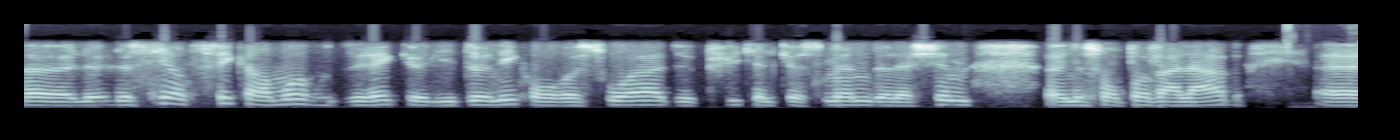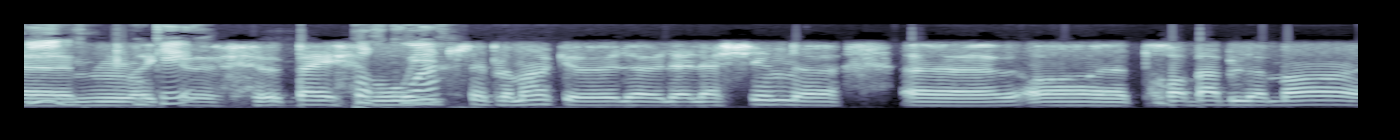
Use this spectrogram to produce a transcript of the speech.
euh, le, scientifique en moi vous dirait que les données qu'on reçoit depuis quelques semaines de la Chine ne sont pas valables. ben, Pourquoi? Oui, tout simplement que la, Chine a probablement,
